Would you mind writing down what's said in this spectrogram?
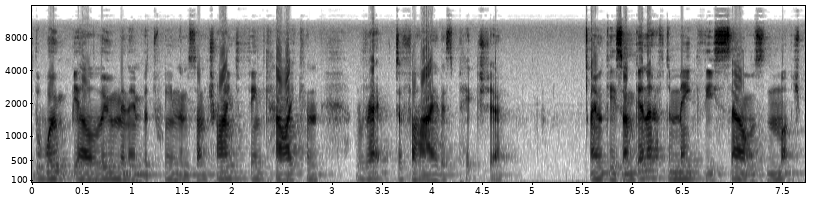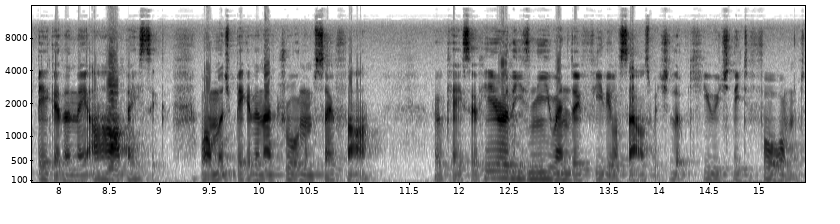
there won't be a lumen in between them. So I'm trying to think how I can rectify this picture. Okay, so I'm going to have to make these cells much bigger than they are, basically. Well, much bigger than I've drawn them so far. Okay, so here are these new endothelial cells which look hugely deformed.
